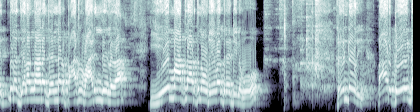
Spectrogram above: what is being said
ఎత్తున తెలంగాణ జెండాను పాటలు వాడింది తెలదా? ఏం మాట్లాడుతున్నావు రేవంత్ రెడ్డి నువ్వు? రెండవది వారి పేరిట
